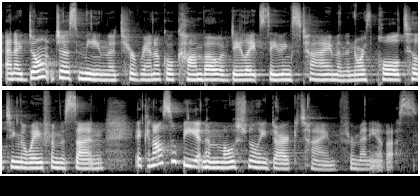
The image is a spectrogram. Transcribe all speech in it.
And I don't just mean the tyrannical combo of daylight savings time and the North Pole tilting away from the sun. It can also be an emotionally dark time for many of us.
